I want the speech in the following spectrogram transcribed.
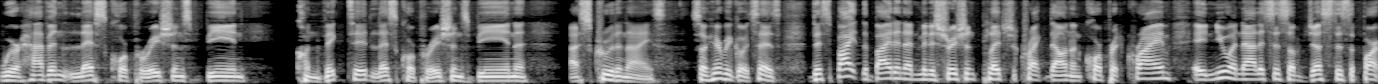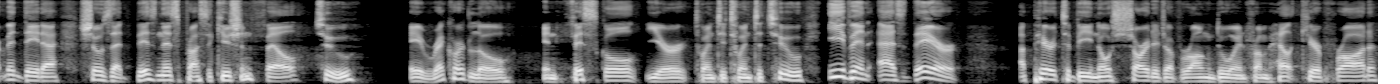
we're having less corporations being convicted, less corporations being uh, scrutinized. So here we go. It says, despite the Biden administration pledge to crack down on corporate crime, a new analysis of Justice Department data shows that business prosecution fell to a record low in fiscal year 2022, even as there appeared to be no shortage of wrongdoing from healthcare fraud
